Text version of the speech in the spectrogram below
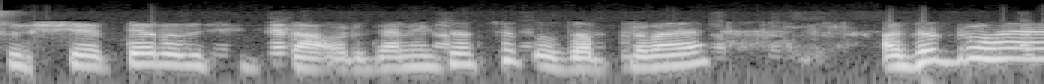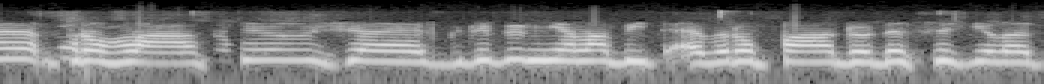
což je teroristická organizace, to za prvé. A za druhé prohlásil, že kdyby měla být Evropa do deseti let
